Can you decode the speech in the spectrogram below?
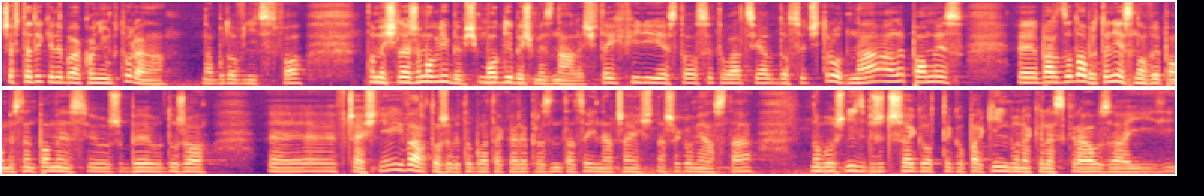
Czy wtedy, kiedy była koniunktura na, na budownictwo, to myślę, że moglibyś, moglibyśmy znaleźć. W tej chwili jest to sytuacja dosyć trudna, ale pomysł e, bardzo dobry. To nie jest nowy pomysł, ten pomysł już był dużo e, wcześniej i warto, żeby to była taka reprezentacyjna część naszego miasta, no bo już nic brzydszego od tego parkingu na Keleskrauza i, i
